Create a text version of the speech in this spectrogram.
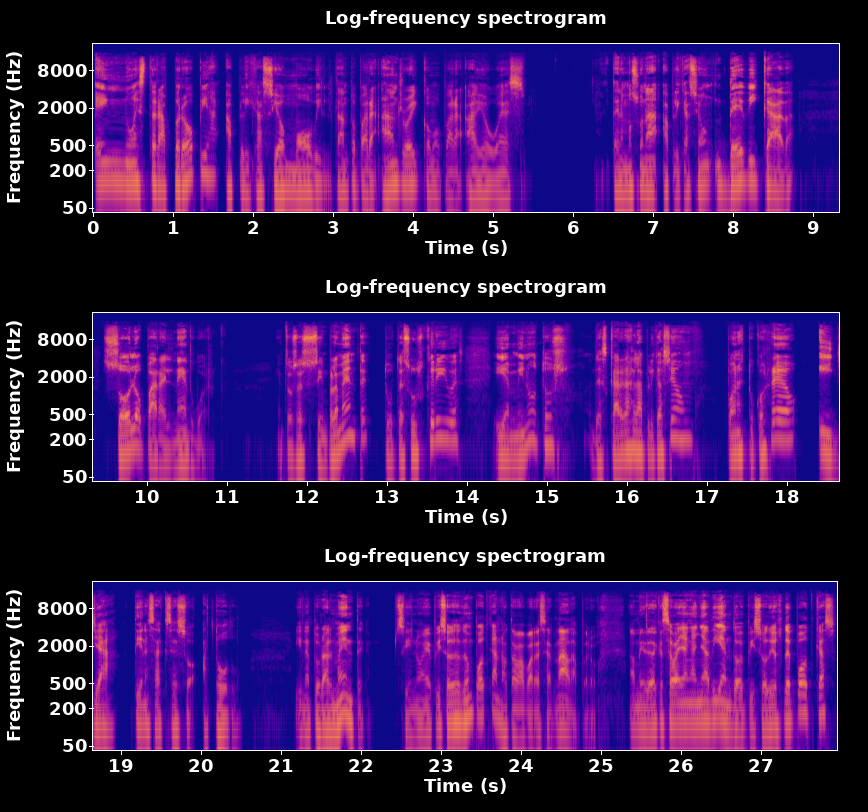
en nuestra propia aplicación móvil, tanto para Android como para iOS. Tenemos una aplicación dedicada solo para el network. Entonces simplemente tú te suscribes y en minutos descargas la aplicación, pones tu correo y ya tienes acceso a todo. Y naturalmente, si no hay episodios de un podcast, no te va a aparecer nada, pero a medida que se vayan añadiendo episodios de podcast,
